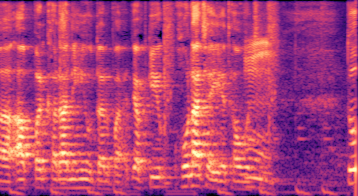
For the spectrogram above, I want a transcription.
आ, आप पर खड़ा नहीं उतर पाया जबकि होना चाहिए था वो चीज़। तो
